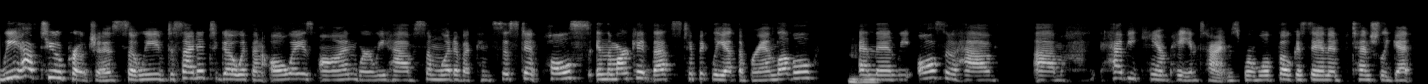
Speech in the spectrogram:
we have two approaches. So we've decided to go with an always on where we have somewhat of a consistent pulse in the market. That's typically at the brand level. Mm-hmm. And then we also have um, heavy campaign times where we'll focus in and potentially get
